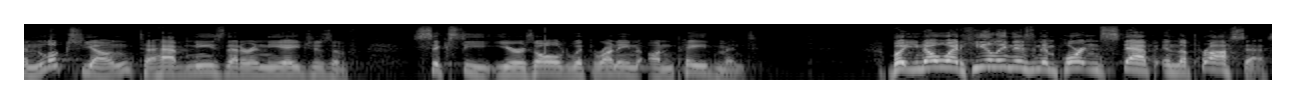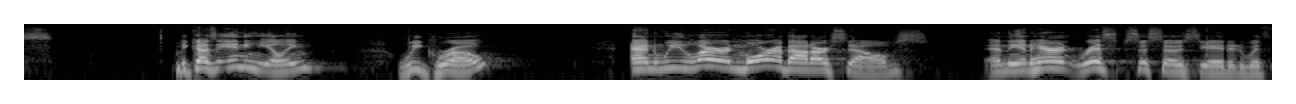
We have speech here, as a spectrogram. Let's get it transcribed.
and looks young to have knees that are in the ages of 60 years old with running on pavement. But you know what? Healing is an important step in the process. Because in healing, we grow and we learn more about ourselves and the inherent risks associated with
